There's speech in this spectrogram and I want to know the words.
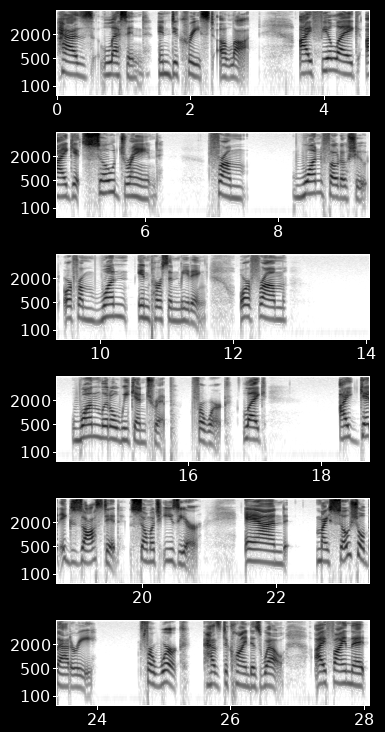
has lessened and decreased a lot. I feel like I get so drained from one photo shoot or from one in person meeting or from one little weekend trip for work. Like, I get exhausted so much easier. And my social battery for work has declined as well. I find that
